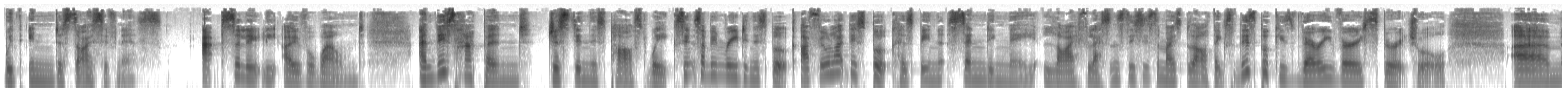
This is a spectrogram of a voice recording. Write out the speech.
with indecisiveness. Absolutely overwhelmed. And this happened just in this past week. Since I've been reading this book, I feel like this book has been sending me life lessons. This is the most bizarre thing. So, this book is very, very spiritual. Um,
